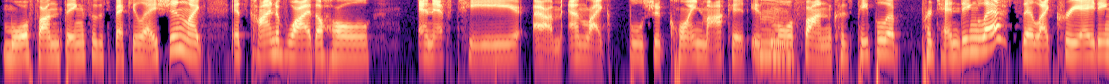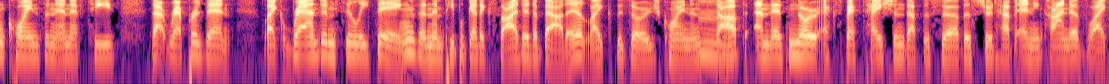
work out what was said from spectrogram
more fun things for the speculation. Like it's kind of why the whole NFT um, and like bullshit coin market is Mm. more fun because people are pretending less. They're like creating coins and NFTs that represent like random silly things, and then people get excited about it, like the Dogecoin and Mm. stuff. And there's no expectation that the service should have any kind of like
